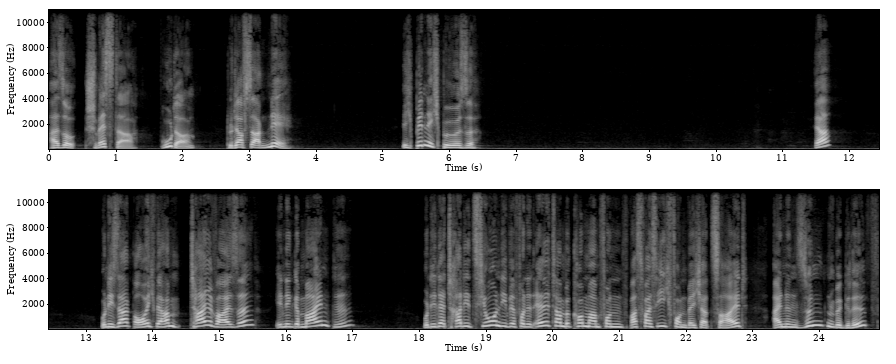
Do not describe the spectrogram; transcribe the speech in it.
Also Schwester, Bruder, du darfst sagen, nee, ich bin nicht böse. Ja? Und ich sage euch, wir haben teilweise in den Gemeinden und in der Tradition, die wir von den Eltern bekommen haben, von was weiß ich von welcher Zeit, einen Sündenbegriff,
